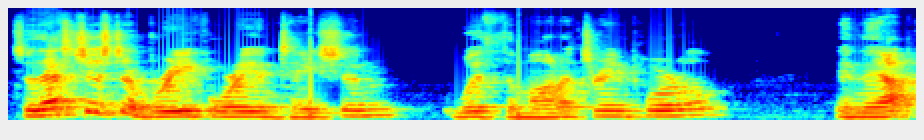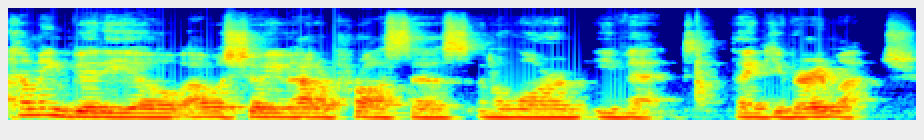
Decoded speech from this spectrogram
So that's just a brief orientation with the monitoring portal. In the upcoming video, I will show you how to process an alarm event. Thank you very much.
